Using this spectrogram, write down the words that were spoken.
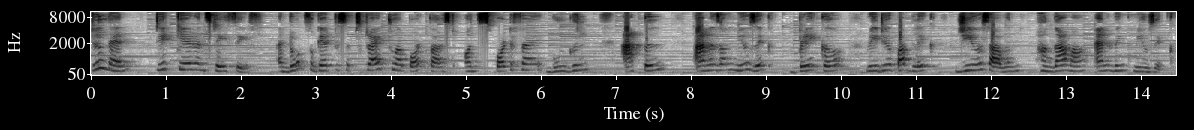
Till then, take care and stay safe. And don't forget to subscribe to our podcast on Spotify, Google, Apple, Amazon Music, Breaker, Radio Public, JioSaavn, Hungama, and Wynk Music.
